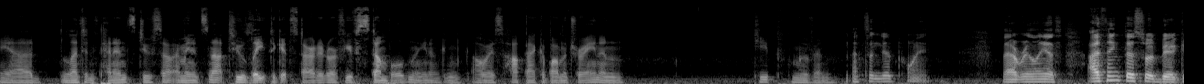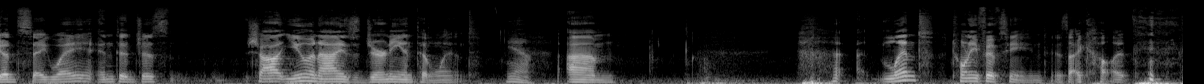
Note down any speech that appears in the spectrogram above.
a uh, Lenten penance, do so. I mean, it's not too late to get started, or if you've stumbled, you know, you can always hop back up on the train and keep moving. That's a good point. That really is. I think this would be a good segue into just Shaw, you and I's journey into Lent. Yeah. Um, Lent 2015, as I call it,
